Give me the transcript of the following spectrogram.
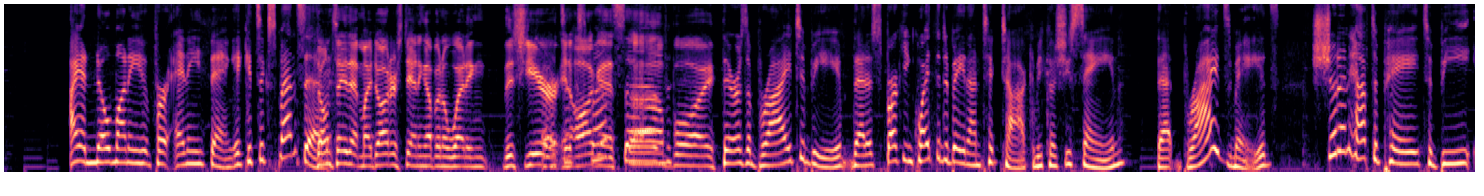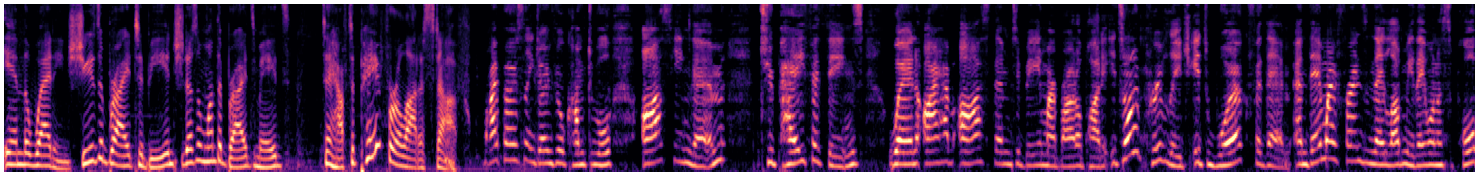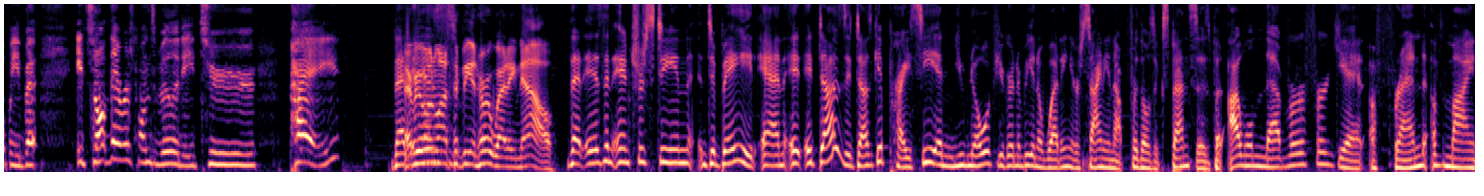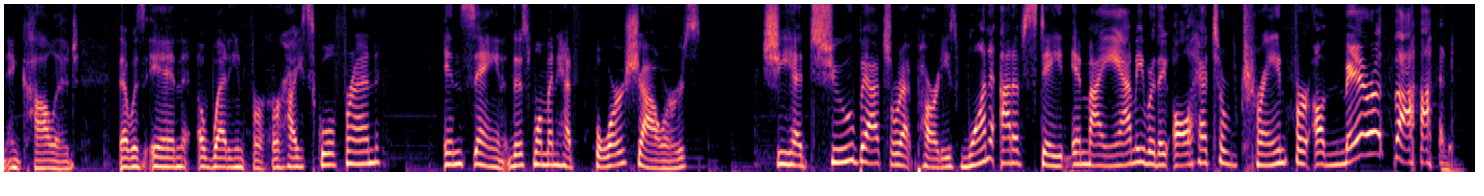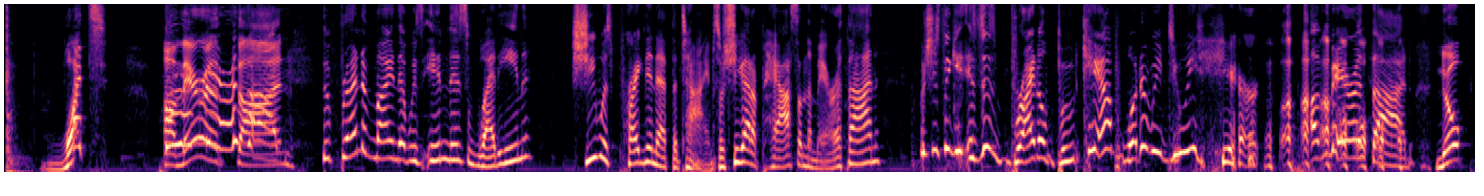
I had no money for anything. It gets expensive. Don't say that. My daughter's standing up in a wedding this year It's in August. Oh boy. There is a bride to be that is sparking quite the debate on TikTok because she's saying that bridesmaids shouldn't have to pay to be in the wedding. She's a bride to be and she doesn't want the bridesmaids to have to pay for a lot of stuff. I personally don't feel comfortable asking them to pay for things when I have asked them to be in my bridal party. It's not a privilege, it's work for them. And they're my friends and they love me, they want to support me, but it's not their responsibility to pay. That Everyone is- wants to be in her wedding now. that is an interesting debate and it, it does it does get pricey and you know if you're going to be in a wedding you're signing up for those expenses but i will never forget a friend of mine in college that was in a wedding for her high school friend insane this woman had four showers she had two bachelorette parties one out of state in miami where they all had to train for a marathon What? for A marathon. The friend of mine that was in this wedding, she was pregnant at the time, so she got a pass on the marathon. But she's thinking, is this bridal boot camp? What are we doing here? a marathon. Nope.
